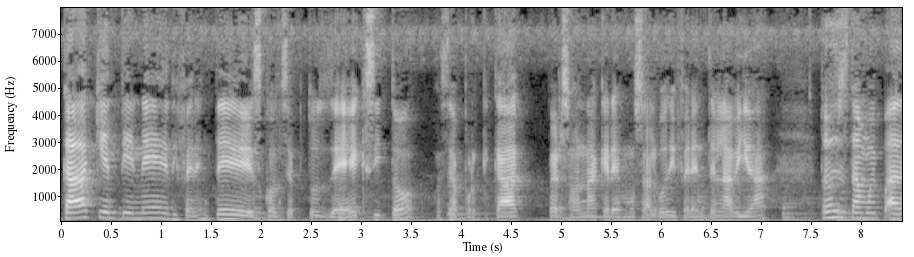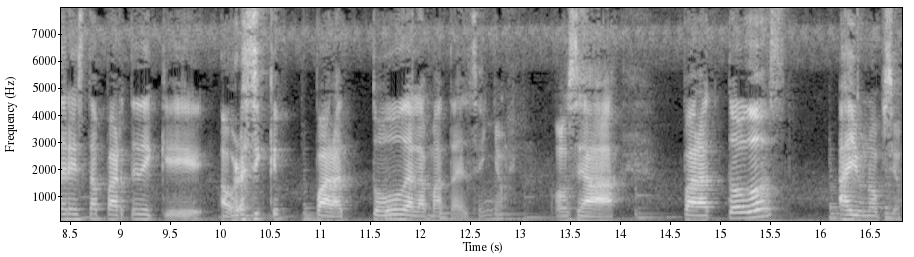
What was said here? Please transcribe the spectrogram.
cada quien tiene diferentes conceptos de éxito, o sea, porque cada persona queremos algo diferente en la vida, Entonces está muy padre esta parte de que ahora sí que para todo da la mata del Señor. O sea, para todos hay una opción.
